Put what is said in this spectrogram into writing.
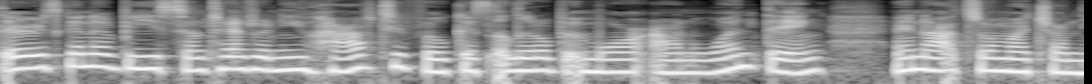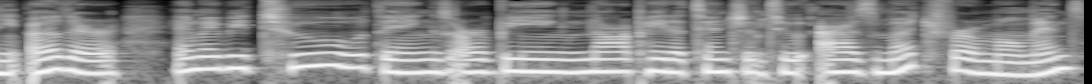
there's going to be sometimes when you have to focus a little bit more on one thing and not so much on the other. And maybe two things are being not paid attention to as much for a moment.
